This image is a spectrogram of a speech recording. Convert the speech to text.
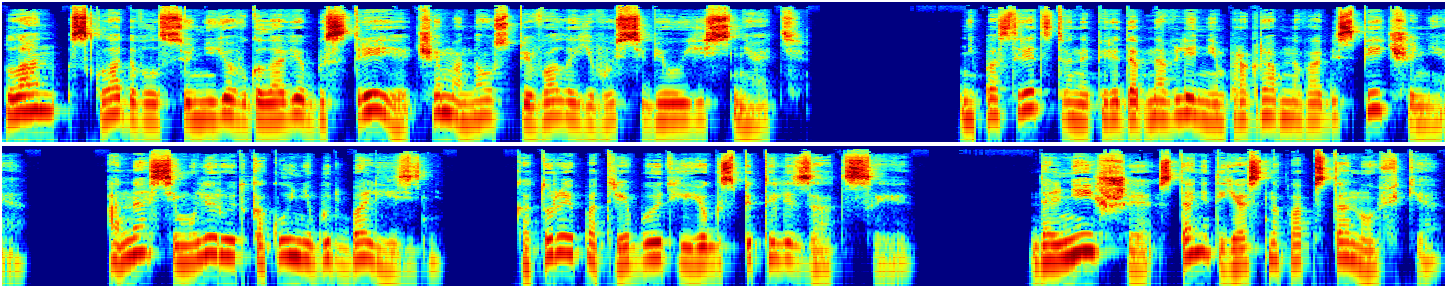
План складывался у нее в голове быстрее, чем она успевала его себе уяснять. Непосредственно перед обновлением программного обеспечения она симулирует какую-нибудь болезнь, которая потребует ее госпитализации. Дальнейшее станет ясно по обстановке.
